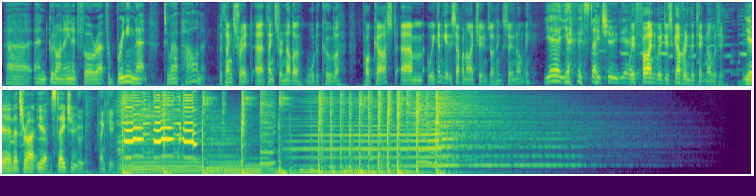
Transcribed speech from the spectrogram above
uh, and good on Enid for uh, for bringing that to our parliament. Well, thanks, Fred. Uh, thanks for another water cooler podcast. Um, we're going to get this up on iTunes, I think, soon, aren't we? Yeah, yeah. Stay tuned. Yeah. We're fine. We're discovering the technology. Yeah, that's right. Yeah, stay tuned. Good. Thank you.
